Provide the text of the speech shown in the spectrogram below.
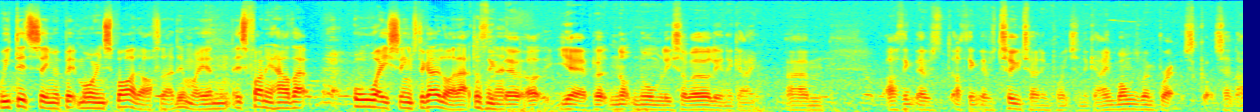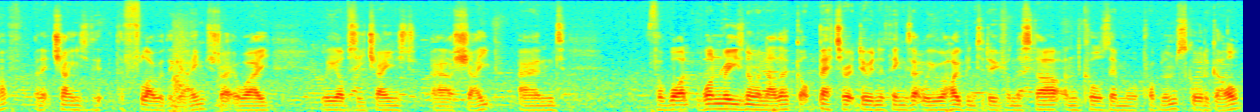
we did seem a bit more inspired after that, didn't we? And it's funny how that always seems to go like that, doesn't it? Uh, yeah, but not normally so early in a game. Um, I think there was I think there was two turning points in the game. One was when Brett got sent off, and it changed the, the flow of the game straight away. We obviously changed our shape, and for one one reason or another, got better at doing the things that we were hoping to do from the start, and caused them more problems. Scored a goal,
